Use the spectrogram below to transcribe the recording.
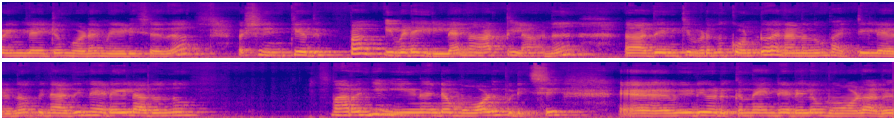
റിംഗ് ലൈറ്റും കൂടെ മേടിച്ചത്. പക്ഷെ എനിക്കതിപ്പം ഇവിടെ ഇല്ല നാട്ടിലാണ്. അതെനിക്ക് ഇവിടുന്ന് കൊണ്ടുവരാനൊന്നും പറ്റിയില്ലായിരുന്നു. പിന്നെ അതിനിടയിൽ അതൊന്നും മറിഞ്ഞ് വീണ്. എന്റെ മോൾ പിടിച്ച് വീഡിയോ എടുക്കുന്നതിന്റെ ഇടയിൽ മോൾ അത്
